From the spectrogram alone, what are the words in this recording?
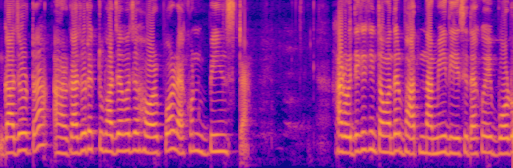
গাজরটা, আর গাজর একটু ভাজা ভাজা হওয়ার পর এখন বিনসটা আর ওইদিকে কিন্তু আমাদের ভাত নামিয়ে দিয়েছি। দেখো, এই বড়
